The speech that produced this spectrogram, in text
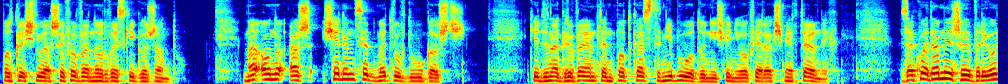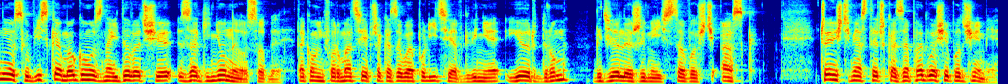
podkreśliła szefowa norweskiego rządu. Ma ono aż 700 metrów długości. Kiedy nagrywałem ten podcast, nie było doniesień o ofiarach śmiertelnych. Zakładamy, że w rejonie osuwiska mogą znajdować się zaginione osoby. Taką informację przekazała policja w gminie Jördrum, gdzie leży miejscowość Ask. Część miasteczka zapadła się pod ziemię.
